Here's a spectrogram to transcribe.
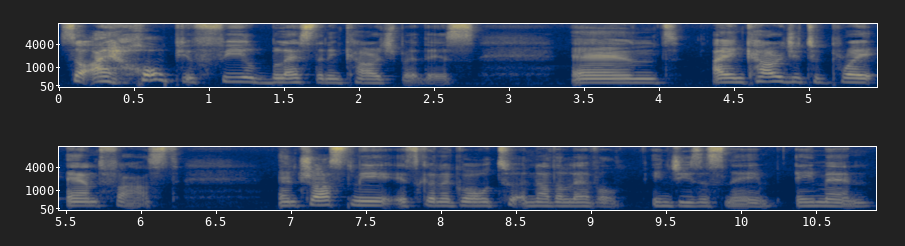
So I hope you feel blessed and encouraged by this. And I encourage you to pray and fast. And trust me, it's going to go to another level. In Jesus' name, amen.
